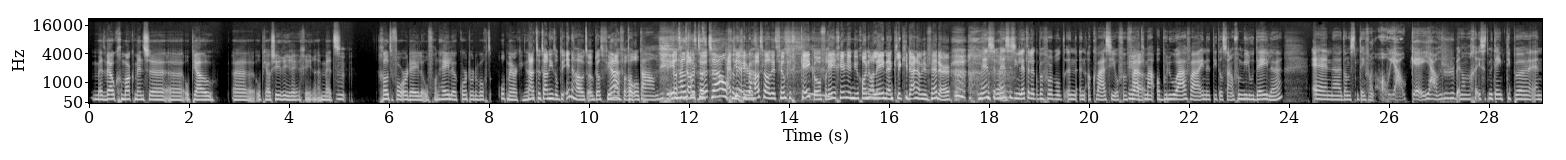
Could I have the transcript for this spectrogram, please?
met welk gemak mensen eh, op, jou, eh, op jouw serie reageren. Met Mm. grote vooroordelen of gewoon hele kort door de bocht opmerkingen. Nou, totaal niet op de inhoud ook. Dat viel Ja, mij vooral op. Totaal. de dat ik inhoud dacht, wordt totaal Heb je überhaupt wel dit filmpje gekeken? Of reageer je nu gewoon alleen en klik je daarna weer verder? Mensen, Ja. mensen zien letterlijk bijvoorbeeld een, een Aquasi of een Ja. Fatima Abuluava in de titel staan. Of een Milou Delen. En eh, dan is het meteen van, oh ja, oké, ja. rrr. En dan is het meteen typen en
